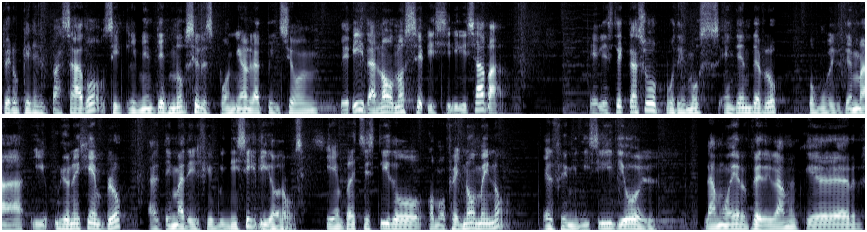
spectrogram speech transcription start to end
pero que en el pasado simplemente no se les ponía la atención debida, ¿no? No se visibilizaba. En este caso podemos entenderlo como el tema, y un ejemplo, al tema del feminicidio, ¿no? siempre ha existido como fenómeno el feminicidio, el la muerte de la mujer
